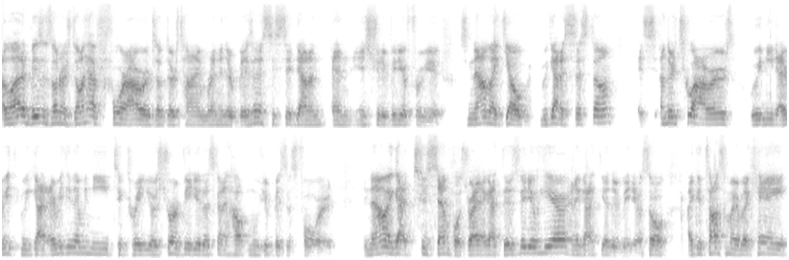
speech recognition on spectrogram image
a lot of business owners don't have four hours of their time running their business to sit down and, and, and shoot a video from you. So now I'm like, yo, we got a system. It's under two hours. We need everything. We got everything that we need to create you a short video that's going to help move your business forward. And now I got two samples, right? I got this video here and I got the other video. So I could tell somebody like, hey,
